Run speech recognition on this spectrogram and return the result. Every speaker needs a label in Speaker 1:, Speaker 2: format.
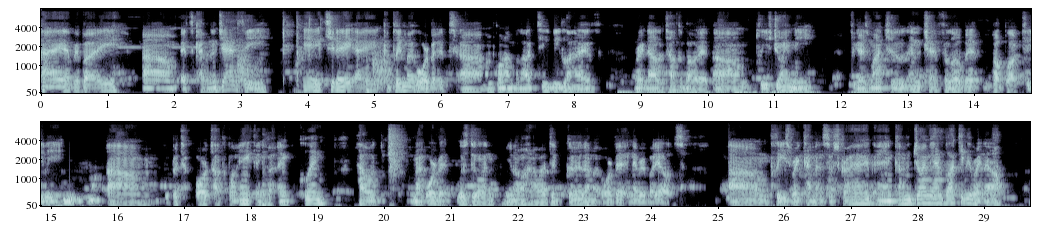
Speaker 1: Hi, everybody. Um, it's Kevin and Jazzy. Hey, today I completed my orbit. Um, I'm going on Blog TV Live right now to talk about it. Um, please join me if you guys want to and chat for a little bit about Blog TV. Um, but, or talk about anything, but including how my orbit was doing. You know, how I did good on my orbit and everybody else. Um, please rate, comment, and subscribe, and come join me on Blog TV right now.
